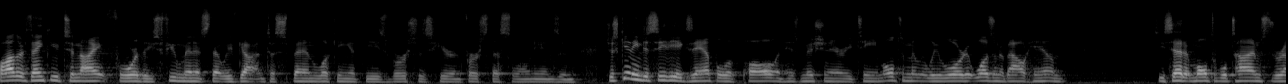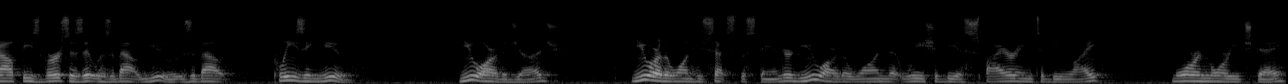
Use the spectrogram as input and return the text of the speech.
Father, thank you tonight for these few minutes that we've gotten to spend looking at these verses here in 1 Thessalonians and just getting to see the example of Paul and his missionary team. Ultimately, Lord, it wasn't about him. As he said it multiple times throughout these verses, it was about you. It was about pleasing you. You are the judge. You are the one who sets the standard. You are the one that we should be aspiring to be like more and more each day.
